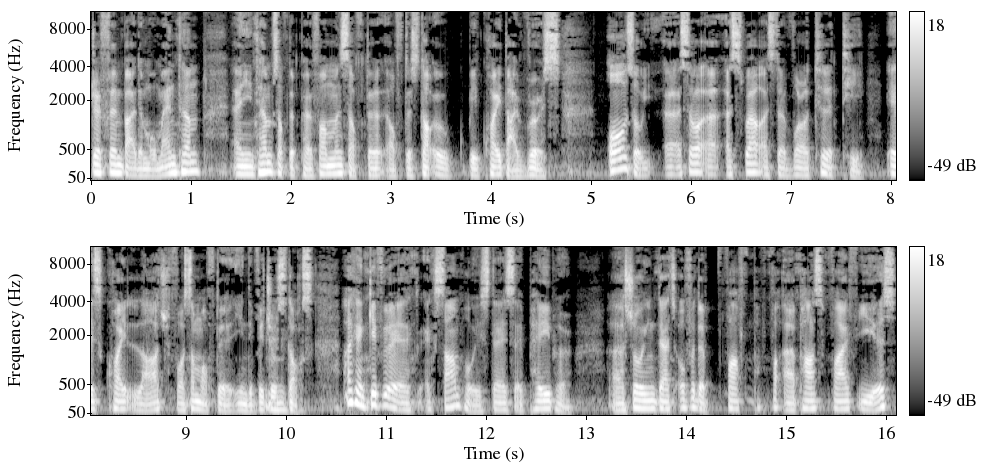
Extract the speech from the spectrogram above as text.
driven by the momentum, and in terms of the performance of the of the stock, it will be quite diverse. Also, uh, so, uh, as well as the volatility is quite large for some of the individual mm. stocks. I can give you an example. Is there's a paper uh, showing that over the uh, past five years,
